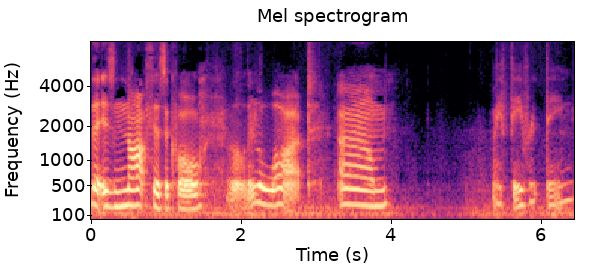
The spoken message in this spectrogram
that is not physical Oh, there's a lot. Um, my favorite thing.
